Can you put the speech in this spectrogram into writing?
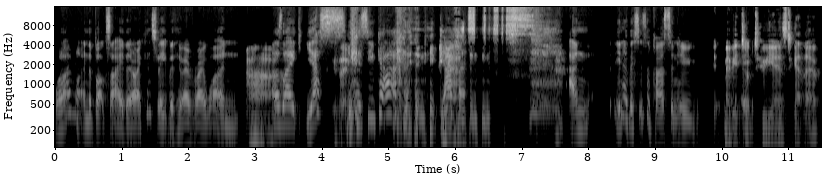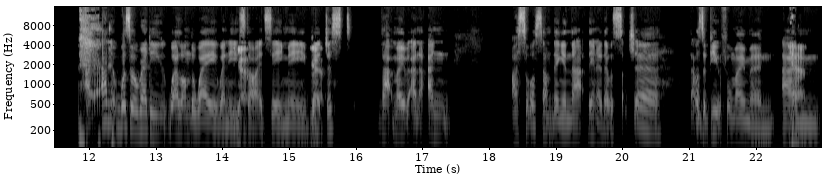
well i'm not in the box either i can sleep with whoever i want ah, I was like, yes, amazing. yes, you can. you can. yes and, you know, this is a person who, maybe it took two years to get there and it was already well on the way when he Yeah. started seeing me, but Yeah. just that moment. And, and I saw something in that, you know, there was such a, that was a beautiful moment. Yeah. Um,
